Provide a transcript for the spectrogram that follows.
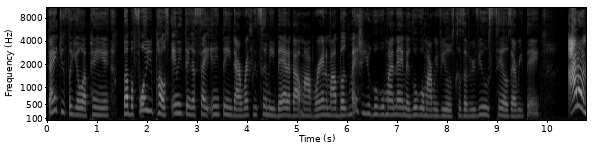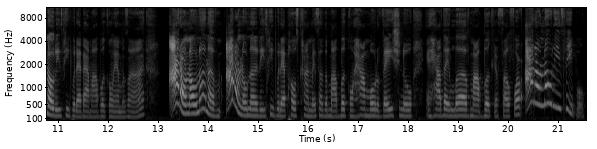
Thank you for your opinion. But before you post anything or say anything directly to me bad about my brand and my book, make sure you Google my name and Google my reviews because the reviews tells everything. I don't know these people that buy my book on Amazon. I don't know none of them. I don't know none of these people that post comments under my book on how motivational and how they love my book and so forth. I don't know these people.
